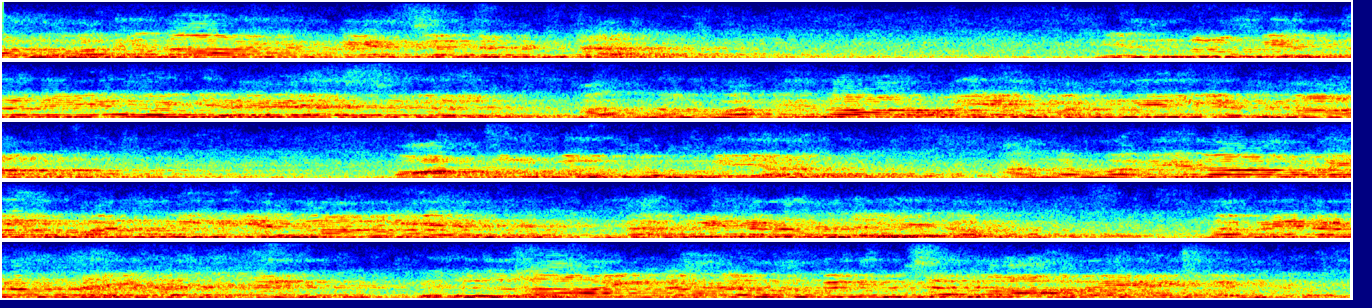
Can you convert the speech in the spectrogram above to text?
அந்த மதினாவை விட்டே சென்று விட்டார்கள். இன்றும் எத்தனையோ இறைவேசுகள் அந்த மதினாவுடைய மண்ணில் என்னால் பாத்ரூம் இருக்க முடியாது. அந்த மதினாவுடைய மண்ணில் என்னால் ஏன் நபி நடந்த இடம்? நபி நடந்த இடத்தில் எல்லா இடங்களும் வெளிச்சமாகவே இருக்கின்றது.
